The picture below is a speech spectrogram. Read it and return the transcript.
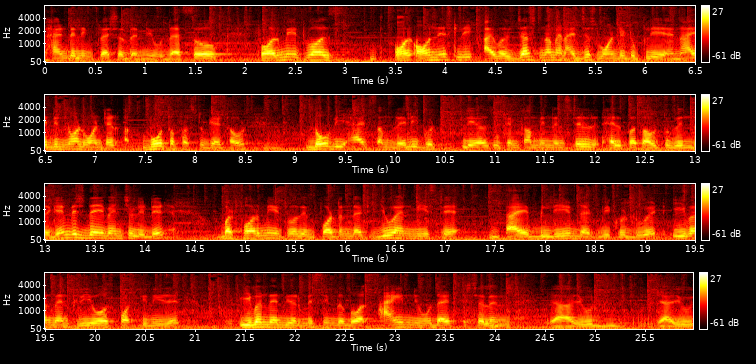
handling pressure than you that so for me it was honestly, I was just numb and I just wanted to play and I did not wanted both of us to get out. Though we had some really good players who can come in and still help us out to win the game, which they eventually did. But for me, it was important that you and me stay. I believe that we could do it, even when 3 overs 40 needed, even when we were missing the ball. I knew that Shailen, yeah, you, yeah, you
